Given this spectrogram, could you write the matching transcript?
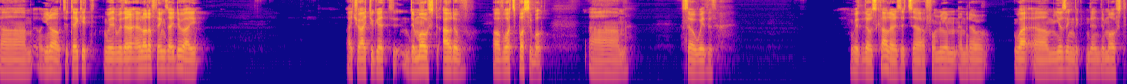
um, you know to take it with with a, a lot of things I do I I try to get the most out of of what's possible. Um, so with with those colors, it's uh, for me a, a matter of what, um, using the, the, the most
